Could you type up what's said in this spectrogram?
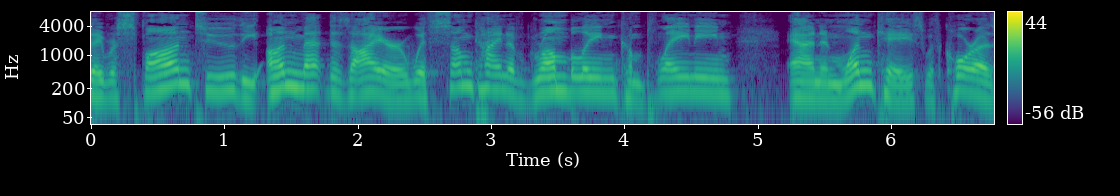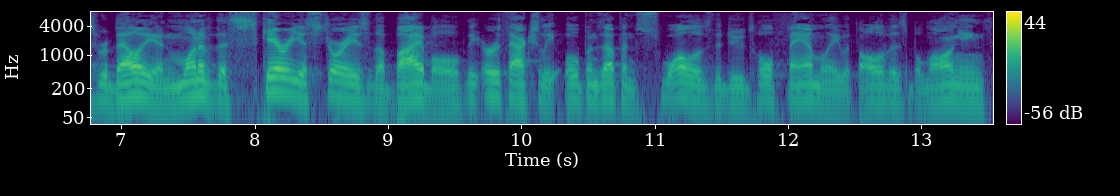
They respond to the unmet desire with some kind of grumbling, complaining, and in one case, with Korah's rebellion, one of the scariest stories of the Bible, the earth actually opens up and swallows the dude's whole family with all of his belongings.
